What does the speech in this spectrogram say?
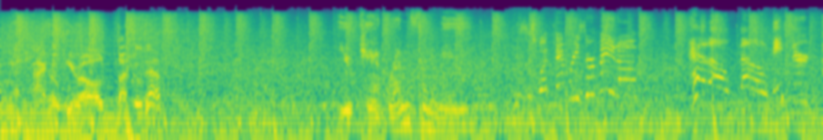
Already. I hope you're all buckled up. You can't run from me. This is what memories are made of. Hello, fellow racers!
